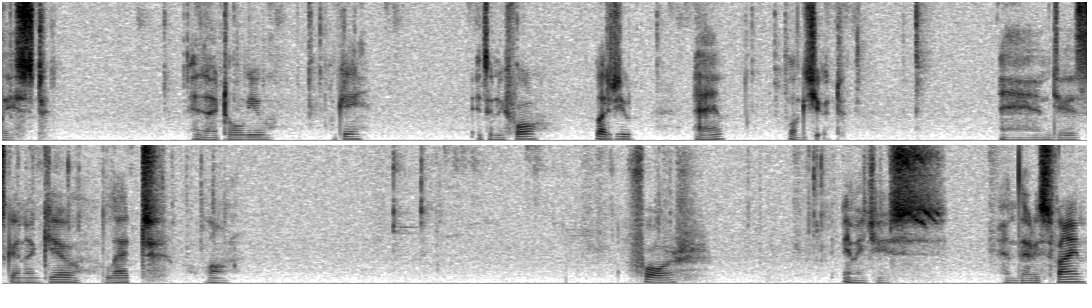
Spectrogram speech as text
list. As I told you okay it's gonna be for latitude and longitude. And just gonna give let long. For images. And that is fine.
